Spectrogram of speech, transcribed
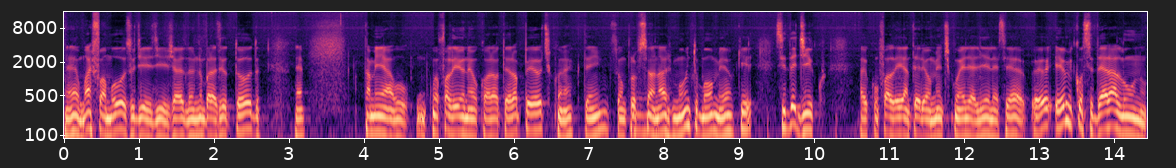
né? o mais famoso de, de, já no Brasil todo, né? Também o, como eu falei, né, o coral terapêutico, né, que tem, são profissionais uhum. muito bons mesmo que se dedicam. Aí, como falei anteriormente com ele ali, né, eu, eu me considero aluno.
